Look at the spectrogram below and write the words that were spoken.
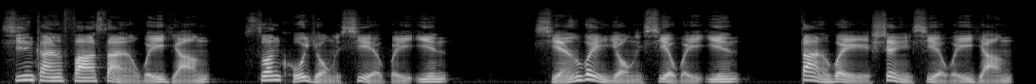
心肝发散为阳，酸苦涌泄为阴，咸味涌泄为阴，淡味渗泄为阳。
